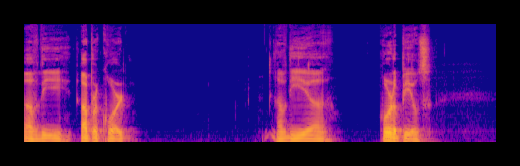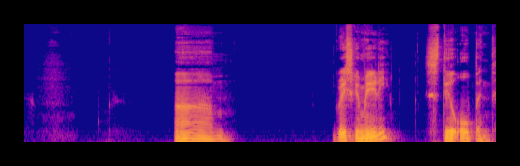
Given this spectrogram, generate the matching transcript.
of the upper court of the uh, court appeals, um, Grace Community still opened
